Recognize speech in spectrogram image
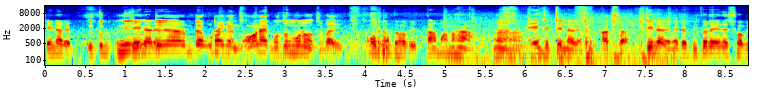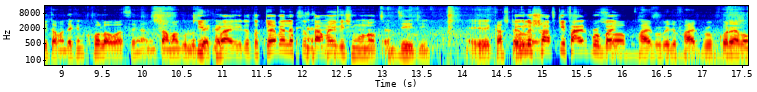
টেন আর এম একটু Trainer- ট্রেনারটা উঠাইবেন। অনেক ওজন মনে হচ্ছে ভাই। ওজন তো হবে তামা না হ্যাঁ হ্যাঁ। এই যে টেন আর এম আচ্ছা। টেন আর এম এটা ভিতরে এদের সবই তামা দেখেন খোলাও আছে আমি তামাগুলো দেখাই। ভাই এটা তো ক্যাবেল একটা তামাই বেশি মনে হচ্ছে। জি জি। কাজটা এগুলো সব কি ফায়ার প্রুফ ভাই? সব ফায়ার প্রুফ এই যে ফায়ার প্রুফ করে এবং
